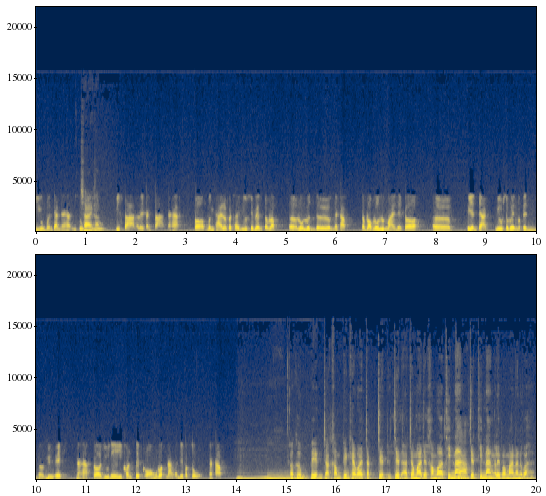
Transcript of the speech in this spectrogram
มิวเหมือนกันนะฮะอิซูใช่ครับมิววิสาอะไรต่างๆนะฮะก็เมืองไทยเราก็ใช้มิวเซเว่นสำหรับเอ่อรุ่นรุ่นเดิมนะครับสำหรับรุ่นรุ่นใหม่เนี่ยก็เอ่อเปลี่ยนจากมิวเซเว่นมาเป็นมิวเอ็กนะฮะก็อยู่ในคอนเซปต์ของรถนั่งอเนกประสงค์นะครับอืมอืม ก็คือเปลี่ยนจากคำเพียงแค่ว่าจาก7หรือ7อาจจะมาจากคำว่าที่นั่งค่ะ7ที่นั่งอะไรประมาณนั้นหรือเปล่าฮะ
